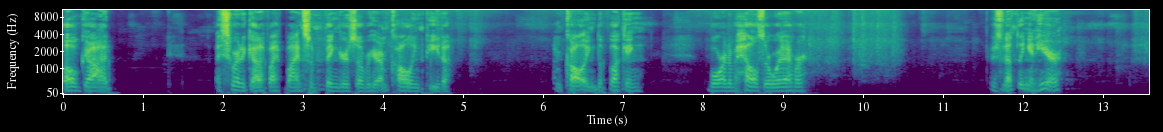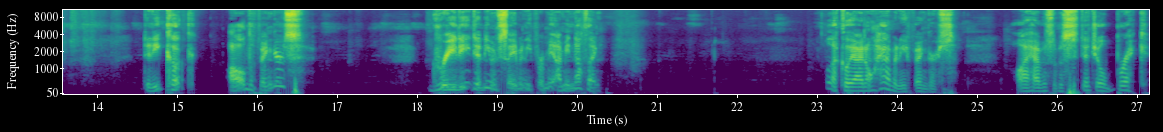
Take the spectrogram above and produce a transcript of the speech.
Oh God. I swear to God, if I find some fingers over here, I'm calling PETA. I'm calling the fucking Board of Health or whatever. There's nothing in here. Did he cook all the fingers? Greedy, didn't even save any for me. I mean, nothing. Luckily, I don't have any fingers. All I have is a vestigial brick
